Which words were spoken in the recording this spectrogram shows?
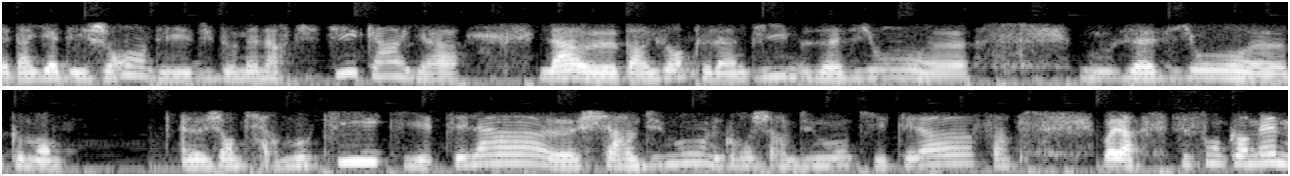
eh ben, il y a des gens du domaine artistique. hein. Il y a là, euh, par exemple, lundi, nous avions, nous avions comment Jean-Pierre Mocky qui était là, Charles Dumont, le grand Charles Dumont qui était là. Enfin, voilà, ce sont quand même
